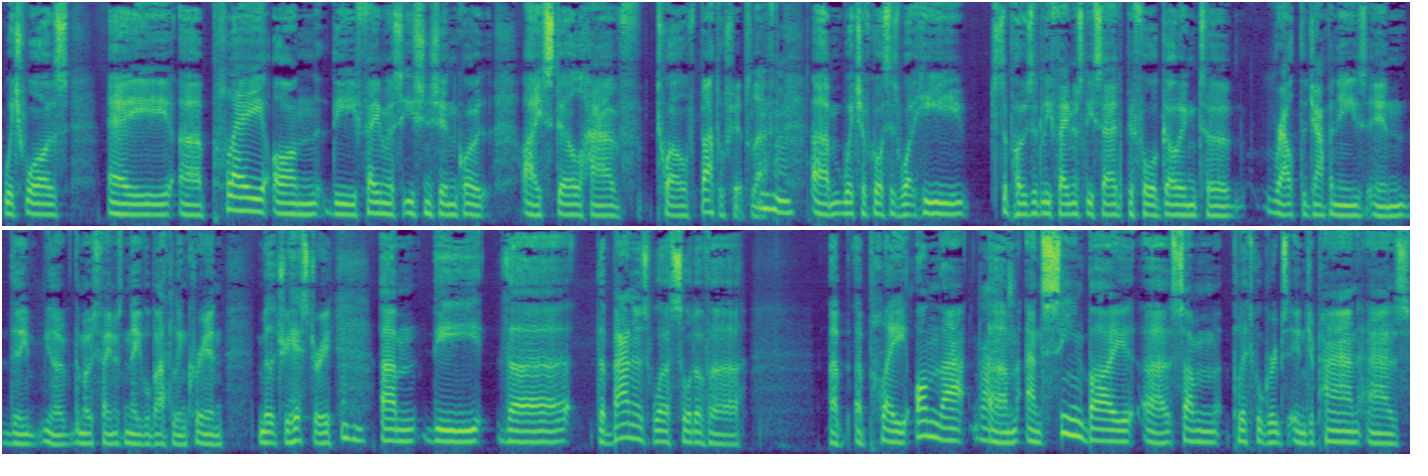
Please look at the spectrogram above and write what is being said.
which was a uh, play on the famous Lee Shin quote, I still have 12 battleships left, um, which of course is what he supposedly famously said before going to rout the Japanese in the you know the most famous naval battle in Korean military history. Um, the the the banners were sort of a a, a play on that Right. um, and seen by uh, some political groups in Japan as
